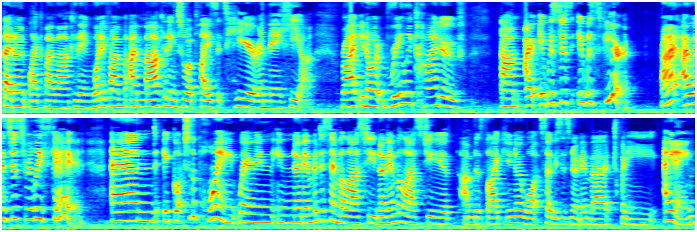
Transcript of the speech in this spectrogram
they don't like my marketing? What if i'm i'm marketing to a place that's here and they're here right? You know it really kind of um, I, it was just it was fear right? I was just really scared. And it got to the point where in in november december last year november last year i'm just like you know what? So this is november 2018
